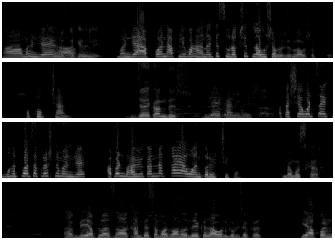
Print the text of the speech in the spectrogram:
म्हणजे केलेली म्हणजे आपण आपली वाहनं ते सुरक्षित लावू सुरक्षित शकतो लावू शकतो. खूप छान. जय खानदेश. जय खानदेश. आता शेवटचा एक महत्त्वाचा प्रश्न म्हणजे आपण भाविकांना काय आवाहन करू इच्छिता? नमस्कार. मी आपला स- खानदेश समाज बांधव एकच आवाहन करू शकत की आपण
